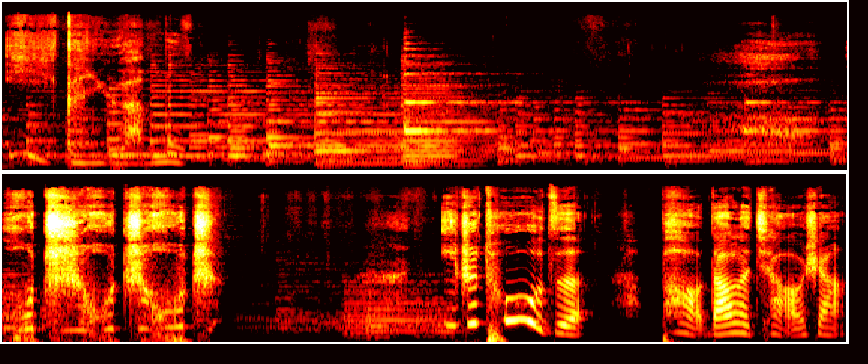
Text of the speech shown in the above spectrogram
一根原木。呼哧呼哧呼哧，一只兔子跑到了桥上。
